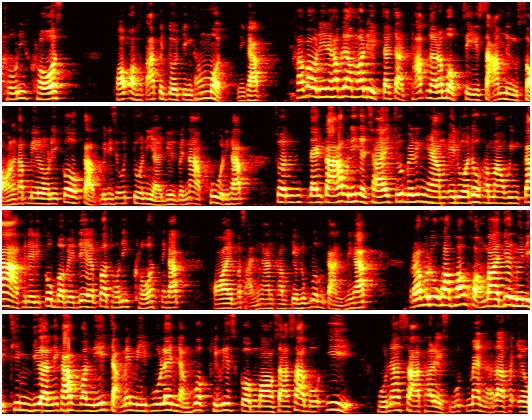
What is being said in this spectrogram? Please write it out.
โทนี่ครอสพร้อมออกสตาร์ทเป็นตัวจริงทั้งหมดนะครับ คาดว่าวันนี้นะครับเรอัลมาดริดจะจัดทัพในระบบ 4-3-1-2 นะครับ มีโรดิโกกับวินิซิอุสจูเนียยืนเป็นหน้าคู่นะครับ ส่วนแดนกลางครับวันนี้จะใช้จูดเบลลิงแฮม เอดูอาร์โด คามาวิงกาเฟเดริโกบาเบเดแล้วก็โทนี่โครสนะครับ คอยประสานงานทำเกมลุกร่วมกันนะครับ เรามาดูความพร้อมของบาเยิร์นมิวนิกทีมเยือนนะครับ วันนี้จะไม่มีผู้เล่นอย่างพวกคิงลิสโกมองซาซาโบอีบูนาซาทาเรสบุตแมน ราฟาเอล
